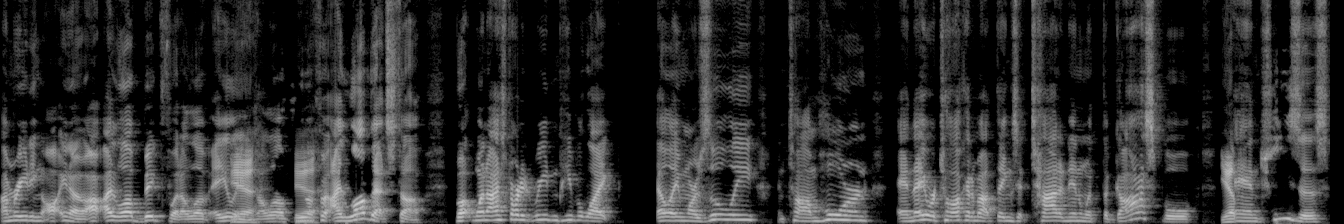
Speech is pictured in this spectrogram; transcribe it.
I'm reading all you know. I, I love Bigfoot. I love aliens. Yeah, I love yeah. UFO. I love that stuff. But when I started reading people like L.A. Marzulli and Tom Horn, and they were talking about things that tied it in with the gospel Yep. and Jesus,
